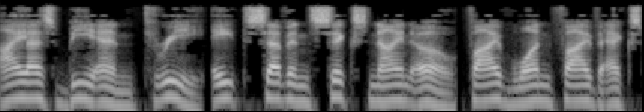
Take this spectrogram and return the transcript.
ISBN 3-87690-515-X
